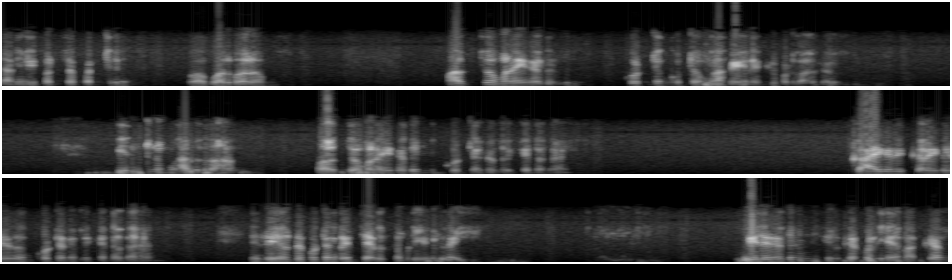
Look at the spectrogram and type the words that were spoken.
தனிமைப்படுத்தப்பட்டு ஒவ்வொருவரும் மருத்துவமனைகளில் கூட்டம் கூட்டமாக இணைக்கப்படுவார்கள். இன்றும் அதுதான். மருத்துவமனைகளில் கூட்டங்கள் இருக்கின்றன. காய்கறி கடைகளிலும் கூட்டங்கள் இருக்கின்றன. இந்த இரண்டு கூட்டங்களையும் தவிர்க்க முடியவில்லை. வீடுகளில் இருக்கக்கூடிய மக்கள்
